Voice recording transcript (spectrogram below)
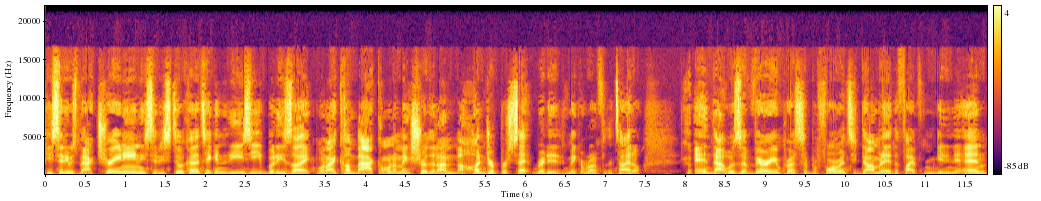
he said he was back training. He said he's still kind of taking it easy, but he's like, when I come back, I want to make sure that I'm 100% ready to make a run for the title. And that was a very impressive performance. He dominated the fight from beginning to end.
